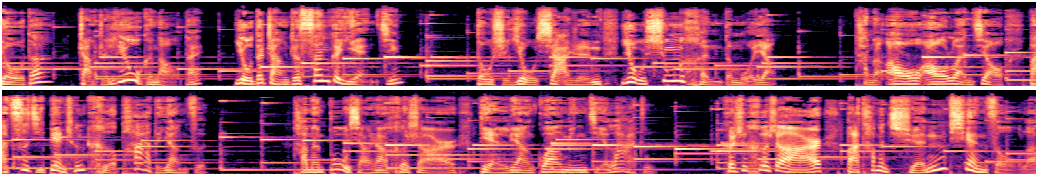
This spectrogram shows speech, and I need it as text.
有的长着六个脑袋，有的长着三个眼睛。都是又吓人又凶狠的模样，他们嗷嗷乱叫，把自己变成可怕的样子。他们不想让赫舍尔点亮光明节蜡烛，可是赫舍尔把他们全骗走了。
